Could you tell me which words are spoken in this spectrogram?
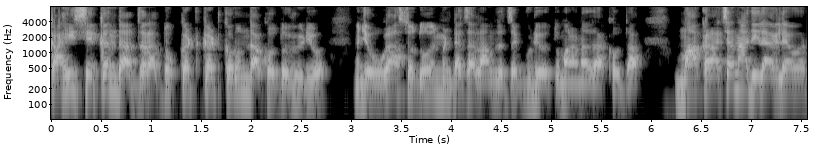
काही सेकंदात जरा तो कट कट करून दाखवतो व्हिडिओ म्हणजे उगाच तो दोन मिनिटाचा लांबलचक व्हिडिओ तुम्हाला न दाखवता माकडाच्या नादी लागल्यावर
